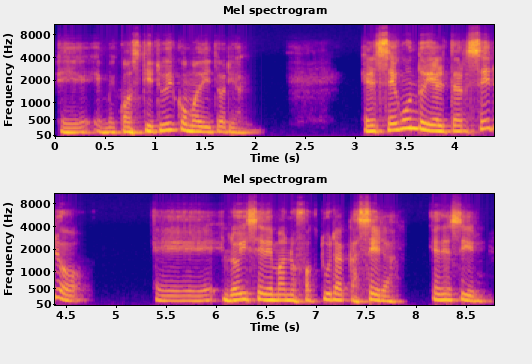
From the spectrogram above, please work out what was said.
eh, me constituí como editorial. El segundo y el tercero eh, lo hice de manufactura casera, es decir,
